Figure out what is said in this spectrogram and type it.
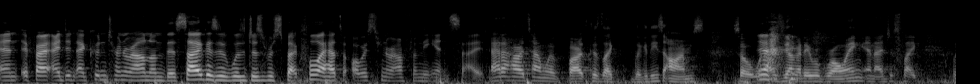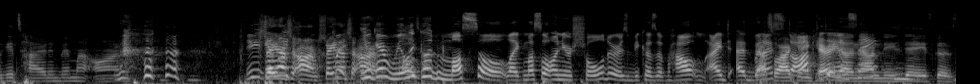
And if I, I didn't, I couldn't turn around on this side because it was disrespectful. I had to always turn around from the inside. I had a hard time with bars because, like, look at these arms. So when I was younger, they were growing, and I just like would get tired and bend my arm. You Straighten out get, your arm. Straighten out like, your you get really good time. muscle, like muscle on your shoulders because of how I, I when That's I why I can't stopped carry dancing. now these mm-hmm. days because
